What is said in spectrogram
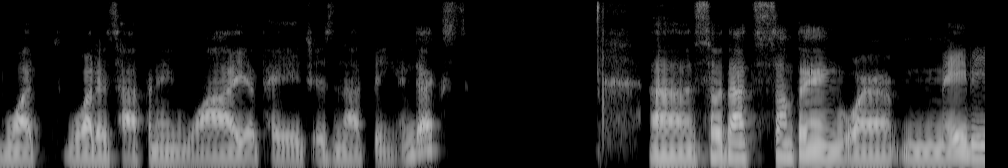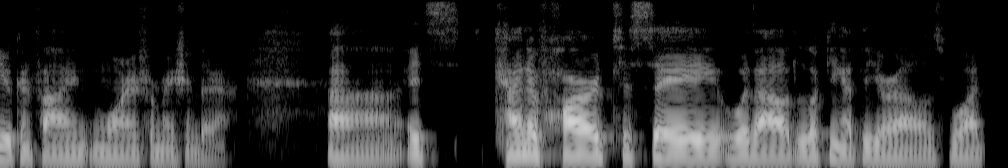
what, what is happening, why a page is not being indexed. Uh, so that's something where maybe you can find more information there. Uh, it's kind of hard to say without looking at the URLs what,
